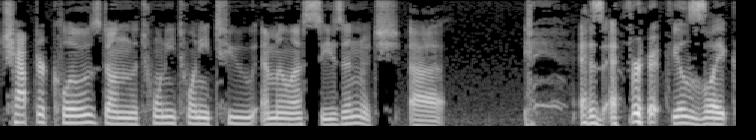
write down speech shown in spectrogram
chapter closed on the 2022 MLS season, which, uh, as ever, it feels like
